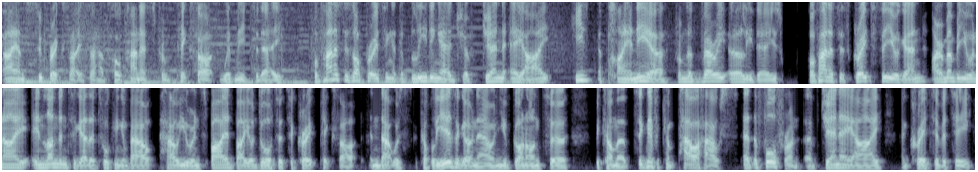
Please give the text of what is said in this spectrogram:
I am super excited to have Hovhannes from PicsArt with me today. Hovhannes is operating at the bleeding edge of Gen AI. He's a pioneer from the very early days. Hovhannes, it's great to see you again. I remember you and I in London together talking about how you were inspired by your daughter to create PicsArt. And that was a couple of years ago now. And you've gone on to become a significant powerhouse at the forefront of Gen AI and creativity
